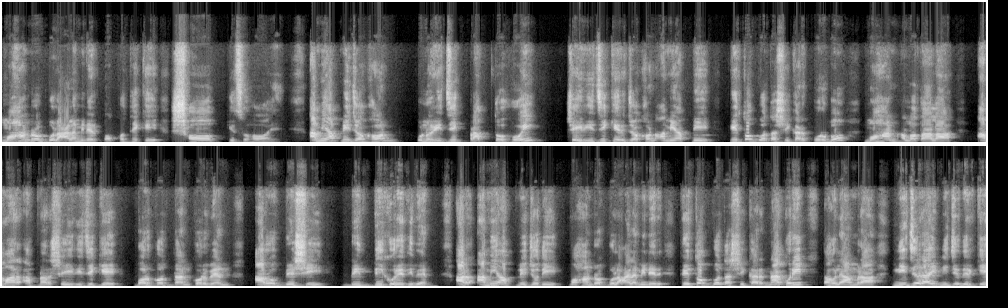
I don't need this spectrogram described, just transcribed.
মহান রব্বুল আলমিনের পক্ষ থেকে সব কিছু হয়। আমি আপনি যখন কোনো রিজিক প্রাপ্ত হই, সেই রিজিকের যখন আমি আপনি কৃতজ্ঞতা স্বীকার করব, মহান আল্লাহ তাআলা আমার আপনার সেই রিজিকে বরকত দান করবেন, আরও বেশি বৃদ্ধি করে দিবেন। আর আমি আপনি যদি মহান রব্বুল আলমিনের কৃতজ্ঞতা স্বীকার না করি, তাহলে আমরা নিজেরাই নিজেদেরকে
